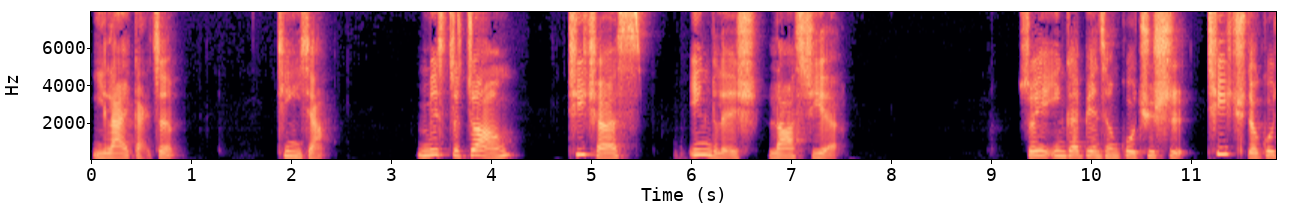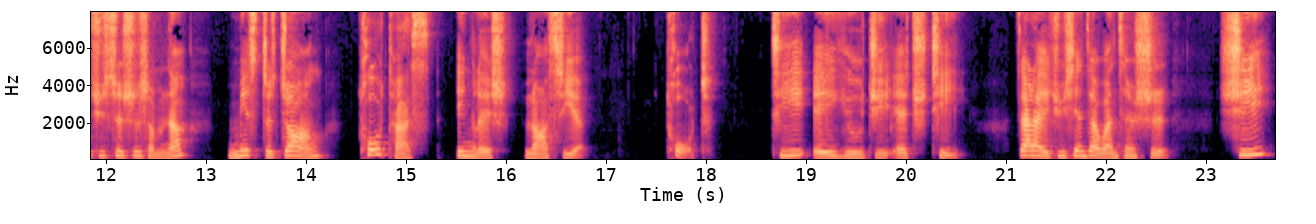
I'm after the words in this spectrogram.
你来改正。听一下，Mr. Zhang teach us English last year，所以应该变成过去式。Teach 的过去式是什么呢？Mr. Zhang taught us English last year. Taught, T-A-U-G-H-T。再来一句现在完成时，She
